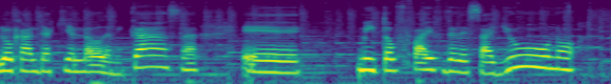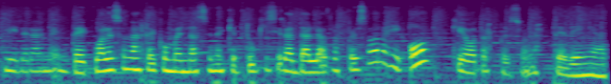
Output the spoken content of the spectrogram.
local de aquí al lado de mi casa. Eh, mi top 5 de desayuno literalmente cuáles son las recomendaciones que tú quisieras darle a otras personas y o que otras personas te den a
